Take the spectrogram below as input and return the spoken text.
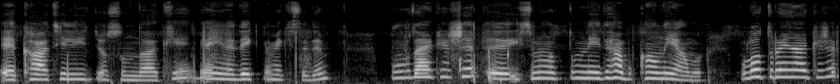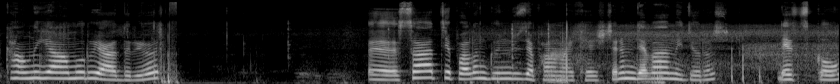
E, katil videosundaki. Ben yine de eklemek istedim. Burada arkadaşlar e, ismini unuttum neydi? Ha bu kanlı yağmur. Blood Rain arkadaşlar kanlı yağmur yağdırıyor. E, saat yapalım gündüz yapalım arkadaşlarım. Devam ediyoruz. Let's go.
